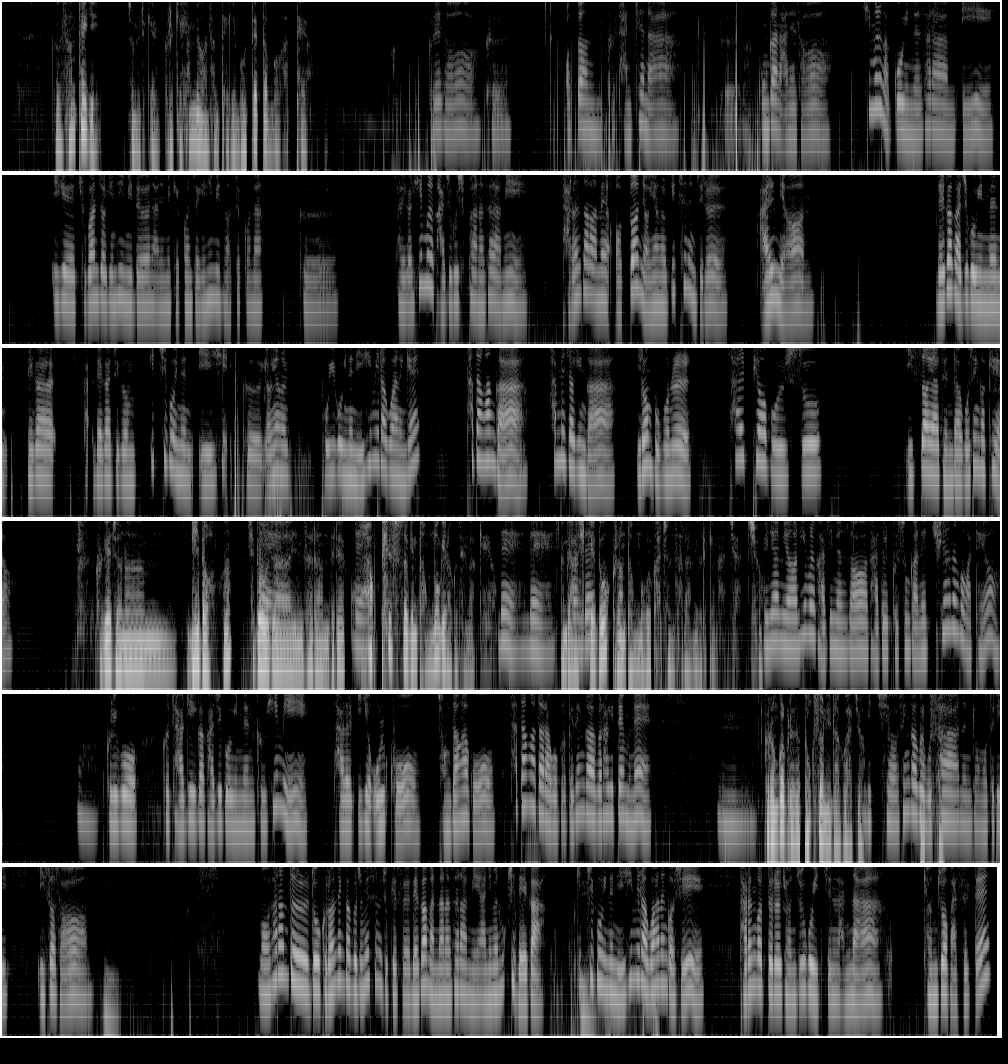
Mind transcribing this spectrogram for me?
그 선택이 좀 이렇게 그렇게 현명한 선택이 못 됐던 것 같아요. 그래서 그 어떤 그 단체나 그 공간 안에서 힘을 갖고 있는 사람이 이게 주관적인 힘이든 아니면 객관적인 힘이든 어쨌거나 그 자기가 힘을 가지고 싶어 하는 사람이 다른 사람에 어떤 영향을 끼치는지를 알면 내가 가지고 있는 내가 가- 내가 지금 끼치고 있는 이 그 영향을 보이고 있는 이 힘이라고 하는 게 타당한가, 합리적인가, 이런 부분을 살펴볼 수 있어야 된다고 생각해요. 그게 저는 리더, 어? 지도자인 사람들의 꼭 네. 필수적인 덕목이라고 생각해요. 네, 네. 근데 그런데 아쉽게도 그런 덕목을 갖춘 사람이 그렇게 많지 않죠. 왜냐하면 힘을 가지면서 다들 그 순간에 취하는 것 같아요. 어, 그리고 그 자기가 가지고 있는 그 힘이 다들 이게 옳고 정당하고 타당하다라고 그렇게 생각을 하기 때문에 음, 그런 걸 그래서 독선이라고 하죠. 미처 생각을 독선. 못하는 경우들이 있어서 음. 뭐 사람들도 그런 생각을 좀 했으면 좋겠어요. 내가 만나는 사람이 아니면 혹시 내가 끼치고 음. 있는 이 힘이라고 하는 것이 다른 것들을 견주고 있지는 않나. 견주어 봤을 때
